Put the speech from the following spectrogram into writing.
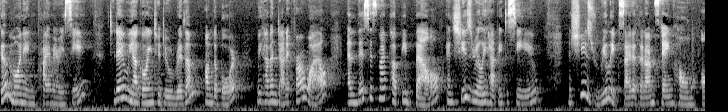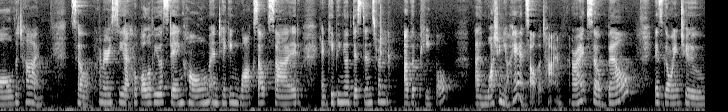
Good morning, Primary C. Today we are going to do rhythm on the board. We haven't done it for a while. And this is my puppy Belle, and she's really happy to see you. And she's really excited that I'm staying home all the time. So, Primary C, I hope all of you are staying home and taking walks outside and keeping your distance from other people and washing your hands all the time. All right, so Belle is going to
